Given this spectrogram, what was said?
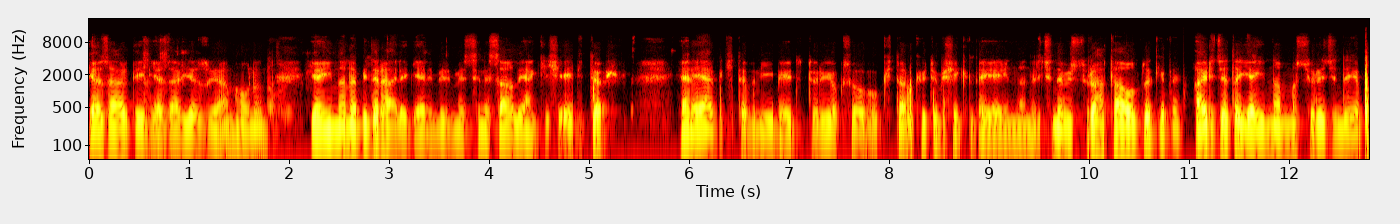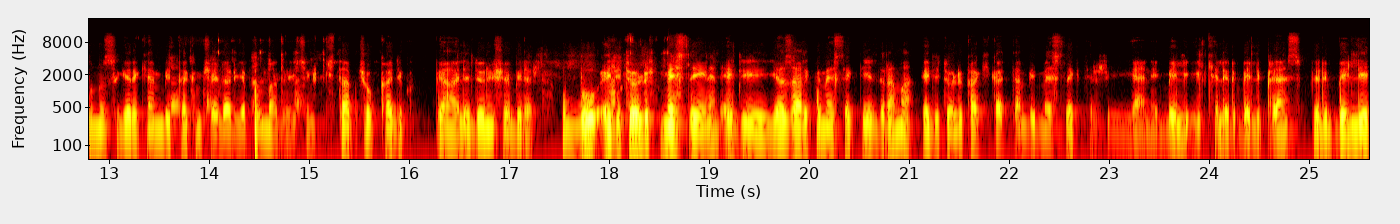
yazar değil. Yazar yazıyor ama onun yayınlanabilir hale gelebilmesini sağlayan kişi editör. Yani eğer bir kitabın iyi bir editörü yoksa o, o kitap kötü bir şekilde yayınlanır. İçinde bir sürü hata olduğu gibi ayrıca da yayınlanma sürecinde yapılması gereken bir takım şeyler yapılmadığı için kitap çok kadik bir hale dönüşebilir. Bu editörlük mesleğinin ed- yazarlık bir meslek değildir ama editörlük hakikaten bir meslektir. Yani belli ilkeleri, belli prensipleri, belli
